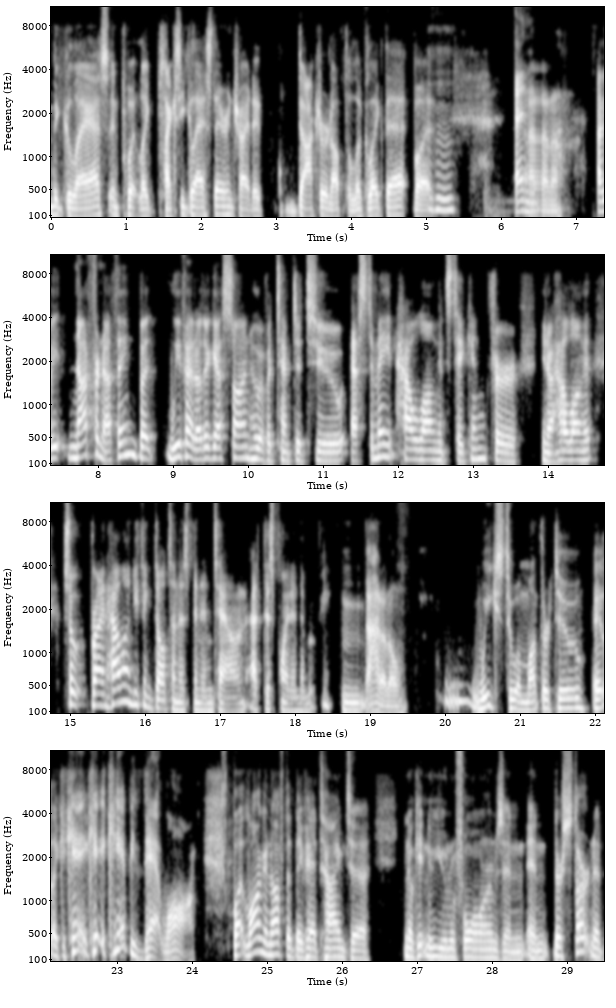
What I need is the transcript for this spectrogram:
the glass and put like plexiglass there and try to doctor it up to look like that. But Mhm. And I don't know. I mean, not for nothing, but we've had other guests on who have attempted to estimate how long it's taken for, you know, how long it. So, Bryon, how long do you think Dalton has been in town at this point in the movie? Mm, I don't know weeks to a month or two It- like it can't, it can't it can't be that long but long enough that they've had time to you know get new uniforms and and they're starting to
